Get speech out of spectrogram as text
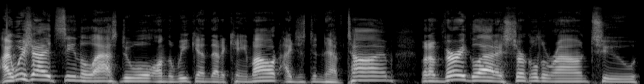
I wish I had seen the last duel on the weekend that it came out. I just didn't have time, but I'm very glad I circled around to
